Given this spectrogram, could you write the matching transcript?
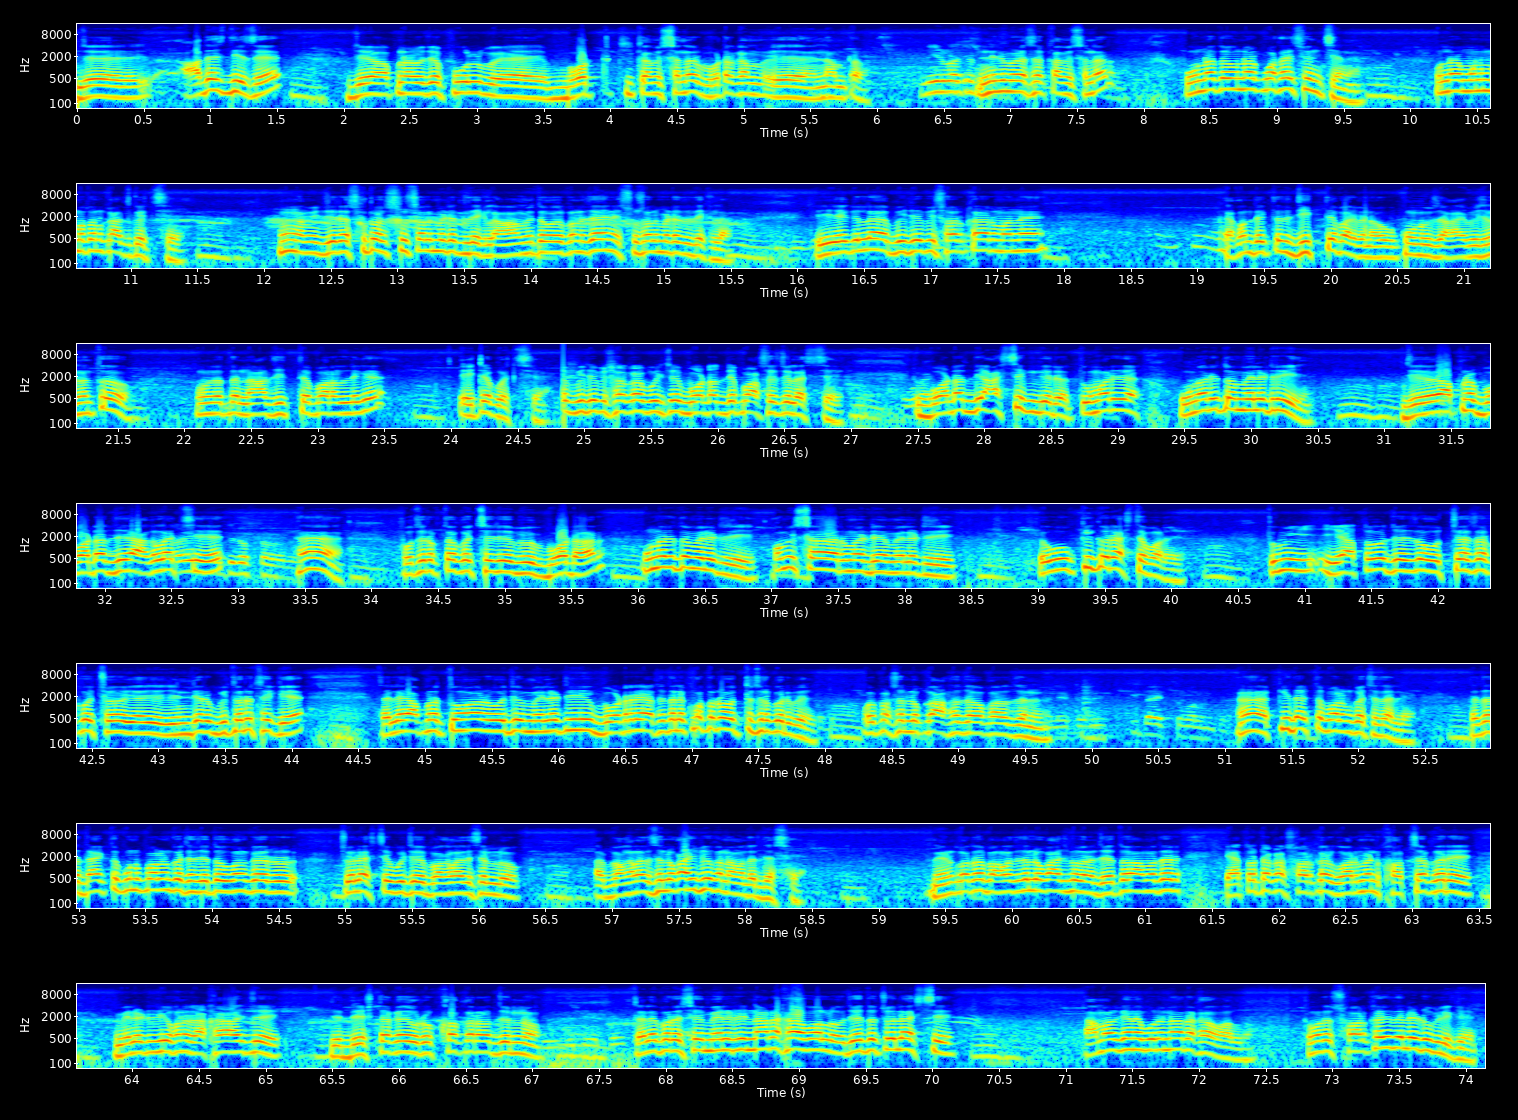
যে আদেশ দিয়েছে যে আপনার ওই যে পুল ভোট কি কমিশনার ভোটার নামটা? নির্বাচন নির্বাচন কমিশনার উনা তো ওনার কথাই শুনছে না। ওনার মন মতন কাজ করছে। হুম, আমি যেটা ছোটো সোশ্যাল মিডিয়াতে দেখলাম আমি তো ওখানে যাইনি সোশ্যাল মিডিয়াতে দেখলাম। এগুলা বিজেপি সরকার মানে এখন দেখতে তো জিততে পারবে না কোনো জায়গায় বুঝলেন তো? কোনো যাতে না জিততে পারার লেগে এইটা করছে। বিজেপি সরকার বলছে বর্ডার দিয়ে পাশে চলে আসছে। বর্ডার দিয়ে আসছে কি করে? তোমারই ওনারই তো মিলিটারি। যে আপনার বর্ডার দিয়ে আগলাচ্ছে হ্যাঁ। প্রতিরক্ষা করছে যে বর্ডার উনারই তো মিলিটারি শাহ মিলিটারি ও কী করে আসতে পারে? তুমি এত যে অত্যাচার করছ ইন্ডিয়ার ভিতরে থেকে, তাহলে আপনার তোমার ওই যে মিলিটারি বর্ডারে আছে, তাহলে কতটা অত্যাচার করবে? ওই পাশের লোককে আসা যাওয়া করার জন্য। হ্যাঁ কী দায়িত্ব পালন করছে তাহলে? তাদের দায়িত্ব কোনো পালন করছে যেহেতু ওখানকার চলে আসছে বুঝছে বাংলাদেশের লোক। আর বাংলাদেশের লোক আসবে কেন আমাদের দেশে? মেন কথা বাংলাদেশের লোক আসবে কেন? যেহেতু আমাদের এত টাকা সরকার গভর্নমেন্ট খরচা করে মিলিটারি ওখানে রাখা হয়েছে যে দেশটাকে রক্ষা করার জন্য। তাহলে পরে সে মিলিটারি না রাখা ভালো, যেহেতু চলে আসছে। আমার জ্ঞানে বলে না রাখা ভালো। তোমাদের সরকারি তাহলে ডুপ্লিকেট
